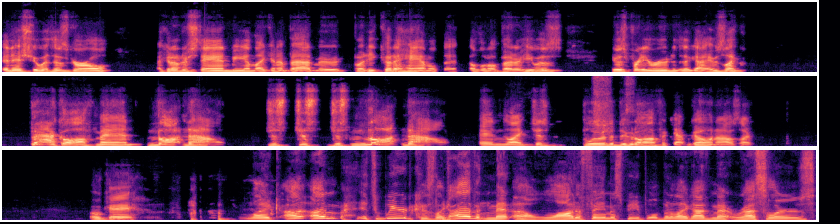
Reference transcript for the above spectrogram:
an issue with his girl, I can understand being like in a bad mood, but he could have handled it a little better. He was he was pretty rude to the guy. He was like, "Back off, man! Not now! Just just just not now!" And like just blew the dude off and kept going. I was like, "Okay." like I, I'm it's weird because like I haven't met a lot of famous people, but like I've met wrestlers,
